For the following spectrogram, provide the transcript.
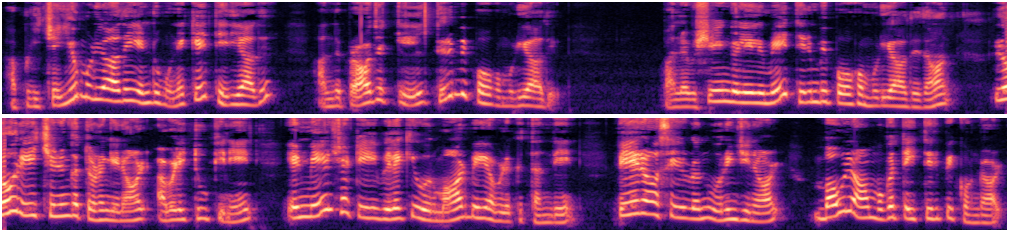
அப்படி செய்ய முடியாது என்று உனக்கே தெரியாது. அந்த ப்ராஜெக்டில் திரும்பி போக முடியாது. பல விஷயங்களிலுமே திரும்பி போக முடியாதுதான். லோரி சிணுங்கத் தொடங்கினாள். அவளை தூக்கினேன். என் மேல் சட்டையை விலக்கி ஒரு மார்பை அவளுக்கு தந்தேன். பேராசையுடன் ஒரிஞ்சினாள் பவுலா முகத்தை திருப்பிக் கொண்டாள்.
